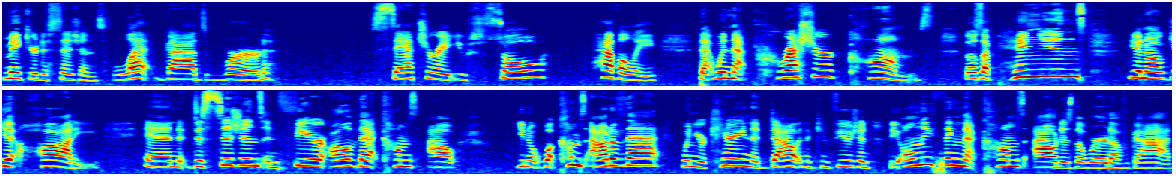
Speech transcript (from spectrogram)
make your decisions. Let God's word saturate you so heavily that when that pressure comes, those opinions, you know, get haughty and decisions and fear, all of that comes out. You know, what comes out of that when you're carrying the doubt and the confusion, the only thing that comes out is the word of God.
